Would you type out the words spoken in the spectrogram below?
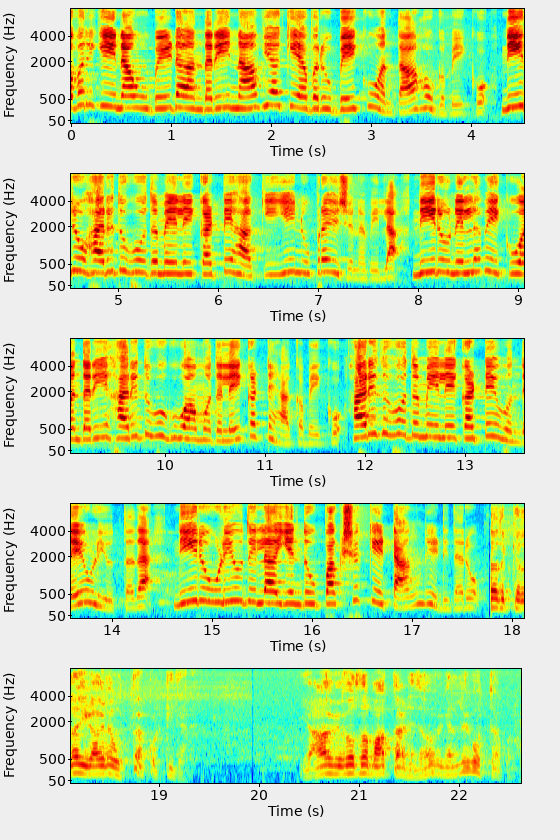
ಅವರಿಗೆ ನಾವು ಬೇಡ ಅಂದರೆ ನಾವ್ಯಾಕೆ ಅವರು ಬೇಕು ಅಂತ ಹೋಗಬೇಕು. ನೀರು ಹರಿದು ಹೋದ ಮೇಲೆ ಕಟ್ಟೆ ಹಾಕಿ ಏನು ಪ್ರಯೋಜನವಿಲ್ಲ. ನೀರು ನಿಲ್ಲಬೇಕು ಅಂದರೆ ಹರಿದು ಹೋಗುವ ಮೊದಲೇ ಕಟ್ಟೆ ಹಾಕಬೇಕು. ಹರಿದು ಹೋದ ಮೇಲೆ ಕಟ್ಟೆ ಒಂದೇ ಉಳಿಯುತ್ತದೆ. ನೀರು ಉಳಿಯುವುದಿಲ್ಲ ಎಂದು ಪಕ್ಷಕ್ಕೆ ಟಾಂಗ್ ನೀಡಿದರು. ಅದಕ್ಕೆಲ್ಲ ಈಗಾಗಲೇ ಉತ್ತರ ಕೊಟ್ಟಿದ್ದಾರೆ ಯಾವ ವಿರೋಧ ಮಾತಾಡಿದೋ ಅವರಿಗೆಲ್ಲರಿಗೂ ಉತ್ತರ ಕೊಟ್ಟಿದ್ದಾರೆ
